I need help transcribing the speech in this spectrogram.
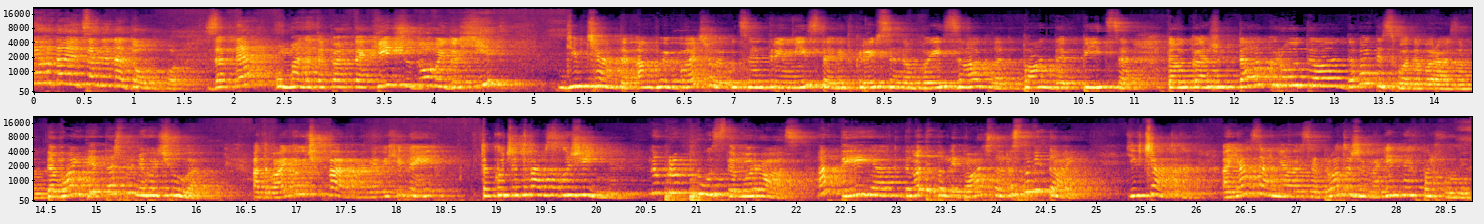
я гадаю, це ненадовго. Зате у мене тепер такий чудовий дохід. Дівчата, а ви бачили, у центрі міста відкрився новий заклад Банда Піца. Там кажуть, так круто, давайте сходимо разом. Давайте, я теж про нього чула. А давайте у четвер, мене вихідний. Так у четвер служіння. Ну пропустимо раз. А ти як? Давно тебе не бачила, розповідай. Дівчатка, а я зайнялася продажем елітних парфумів.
